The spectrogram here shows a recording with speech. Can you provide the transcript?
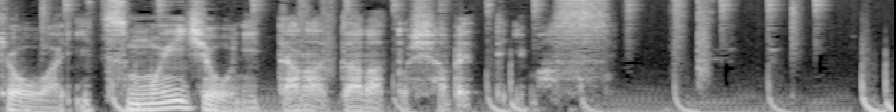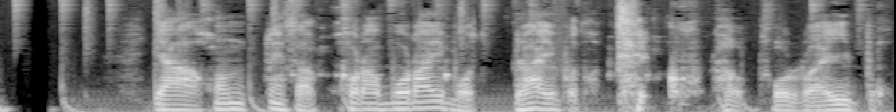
今日はいつも以上にダラダラと喋っています。いやー、本当にさ、コラボライブ、ライブだって、コラボライブ。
